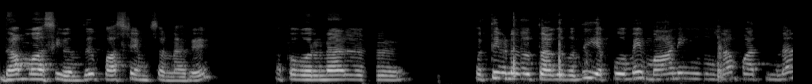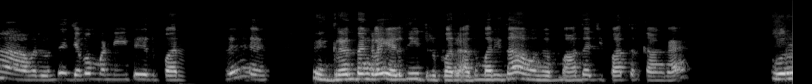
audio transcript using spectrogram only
தாம்வாசி வந்து ஃபர்ஸ்ட் டைம் சொன்னாரு. அப்ப ஒரு நாள் பக்தி வினோத தாகூர் வந்து எப்பவுமே மார்னிங்லாம் பார்த்தீங்கன்னா அவர் வந்து ஜெபம் பண்ணிட்டு இருப்பாரு. கிரந்தங்களை எழுதிட்டு இருப்பாரு. அது மாதிரி தான் அவங்க மாதாஜி பார்த்துருக்காங்க ஒரு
